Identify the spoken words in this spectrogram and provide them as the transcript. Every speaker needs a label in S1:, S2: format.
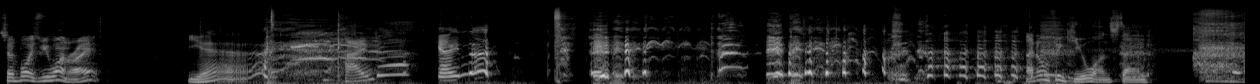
S1: So, boys, we won, right?
S2: Yeah.
S3: Kinda.
S2: Kinda.
S4: I don't think you won, Stan.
